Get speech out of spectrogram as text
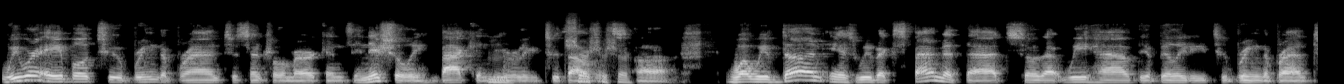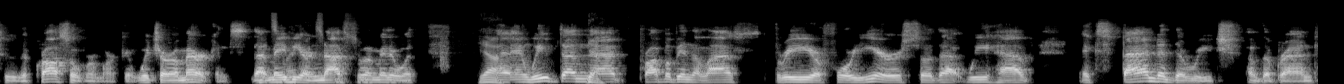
we were able to bring the brand to Central Americans initially back in mm. the early 2000s. Sure, sure, sure. Uh, what we've done is we've expanded that so that we have the ability to bring the brand to the crossover market, which are Americans that That's maybe are not familiar with. Yeah. And we've done yeah. that probably in the last three or four years so that we have expanded the reach of the brand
